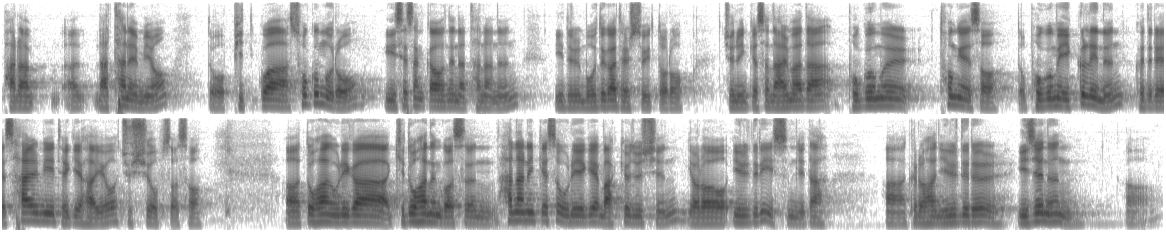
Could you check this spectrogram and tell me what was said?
바라, 아, 나타내며 또 빛과 소금으로 이 세상 가운데 나타나는 이들 모두가 될 수 있도록 주님께서 날마다 복음을 통해서 또 복음에 이끌리는 그들의 삶이 되게 하여 주시옵소서. 어, 또한 우리가 기도하는 것은 하나님께서 우리에게 맡겨주신 여러 일들이 있습니다. 아, 그러한 일들을 이제는 어, 어,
